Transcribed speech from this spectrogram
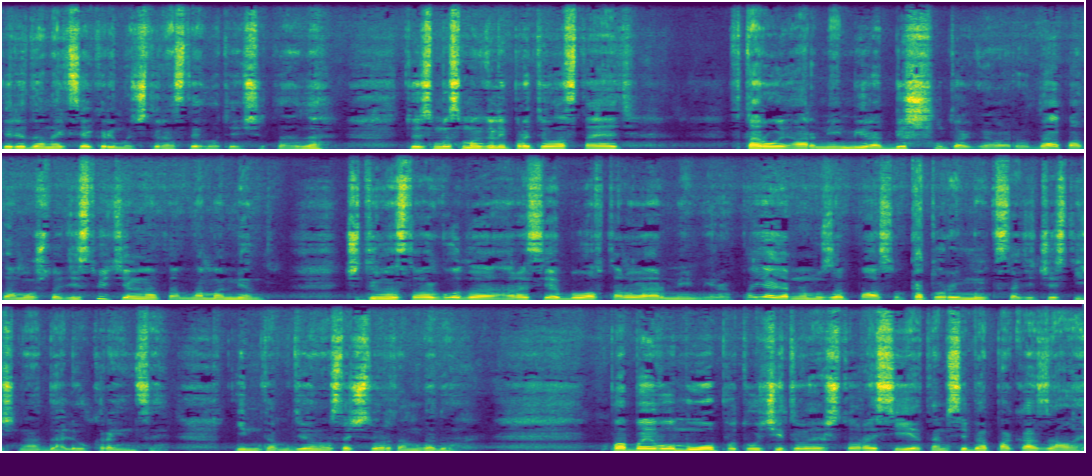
перед аннексией Крыма 14 год, я считаю, да. То есть мы смогли противостоять второй армии мира, без шуток говорю, да, потому что действительно там на момент 2014 года Россия была второй армией мира по ядерному запасу, который мы, кстати, частично отдали украинцы им там в 1994 году. По боевому опыту, учитывая, что Россия там себя показала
